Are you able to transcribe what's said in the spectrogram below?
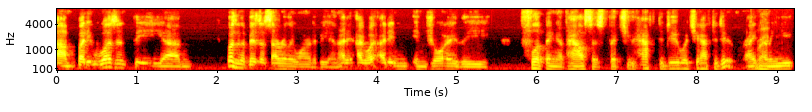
um, but it wasn't the um, wasn't the business i really wanted to be in I, I, I, didn't enjoy the flipping of houses but you have to do what you have to do right, right. i mean you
